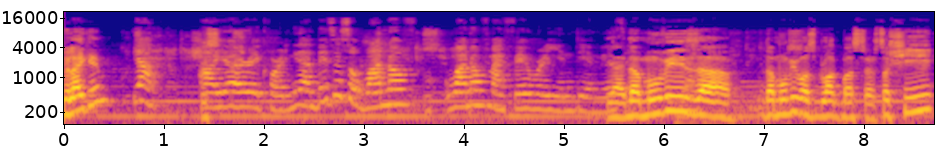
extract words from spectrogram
You like him Yeah. Oh, you're recording. Yeah, this is a one of one of my favorite Indian music. Yeah, the movie is uh, the movie was blockbuster. So she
